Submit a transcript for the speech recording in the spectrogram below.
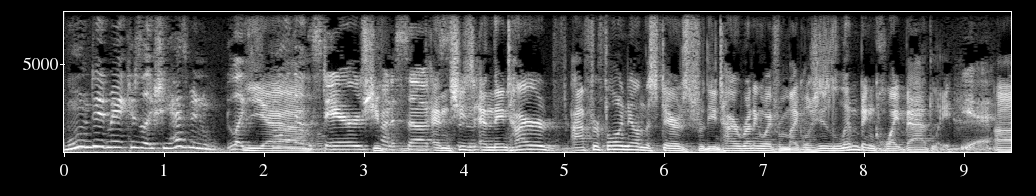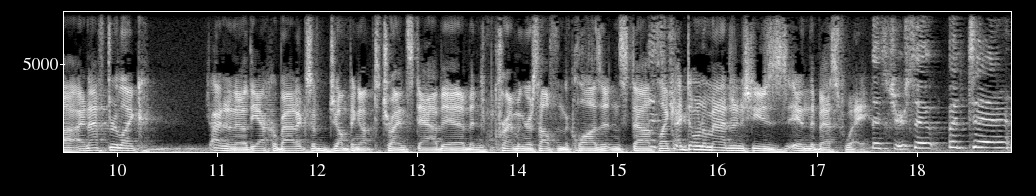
wounded, mate, because like she has been like Yeah, falling down the stairs, She- kind of sucks. And she's and the entire after falling down the stairs for the entire running away from Michael, she's limping quite badly. Yeah. Uh, and after like I don't know the acrobatics of jumping up to try and stab him and cramming herself in the closet and stuff. That's like true. I don't imagine she's in the best way. that's true. So, but uh,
